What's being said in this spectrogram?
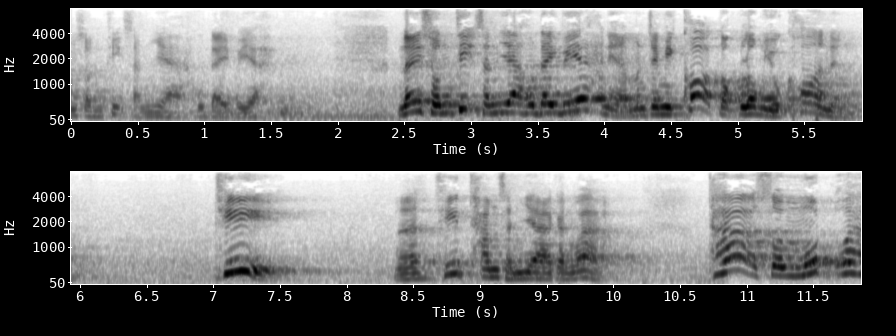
ำสนธิสัญญาฮุดัยเบียในสนธิสัญญาฮุดัยเบียเนี่ยมันจะมีข้อตกลงอยู่ข้อหนึ่ง ที่ นะที่ทำสัญญากันว่า ถ้าสมมุติว่า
